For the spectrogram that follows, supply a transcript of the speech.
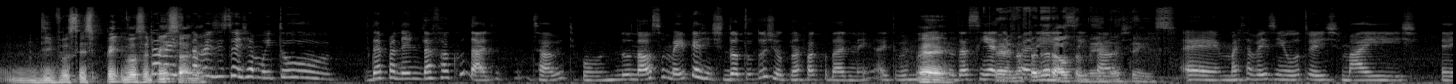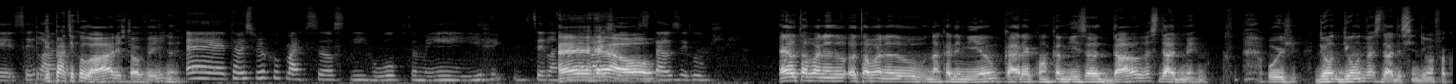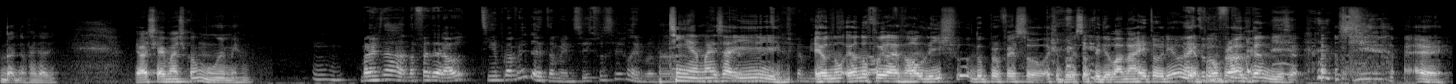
de vocês, você Talvez, pensar, né? talvez isso seja muito dependendo da faculdade, sabe? Tipo, no nosso meio, porque a gente estudou tudo junto na faculdade, né? Aí talvez não É. tudo assim é, É, na diferente federal e também, tal. né? Tem isso. É, mas talvez em outras mais, é, sei lá. Em particulares, talvez, né? É, talvez se preocupe mais com esse lance de roupa também e, sei lá, É, mais real. e tal, e look. É, eu tava olhando, eu tava olhando na academia um cara com a camisa da universidade mesmo, hoje. De uma, de uma universidade, assim, de uma faculdade, na verdade. Eu acho que é mais comum, é mesmo. Uhum. Mas na, na federal tinha pra vender também, não sei se vocês lembram. Na, Tinha, mas aí eu não, eu não fui levar o lixo do professor, que o professor pediu lá na reitoria, eu ia comprar uma camisa. É,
